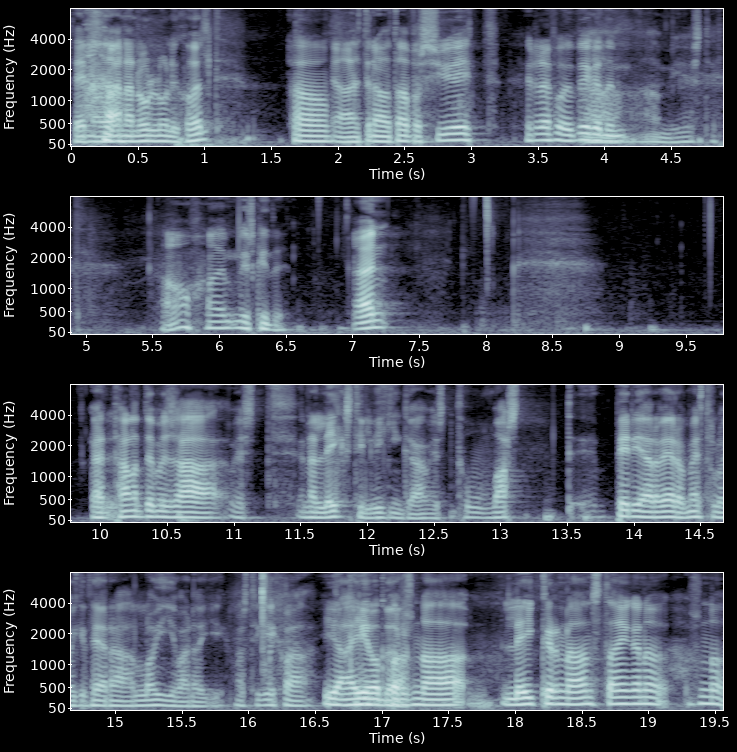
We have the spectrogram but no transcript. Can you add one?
Þeir náðu 0-0 í kvöld. Já, Já, þetta er að tapa 7-1 fyrir að fóði byggandum Já, það er mjög skyndið En, En talandi um þess að, leikstíl vikinga, veist, þú varst, byrjar að vera á mestarlóki þegar að logi var það ekki, varst ekki eitthvað já, ég var bara svona leikurinn að anstæðingana svona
